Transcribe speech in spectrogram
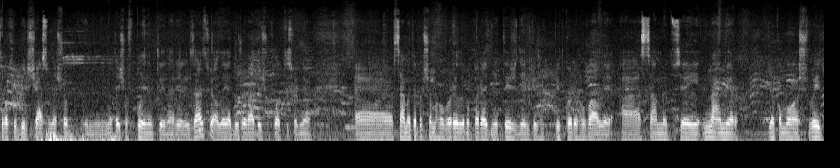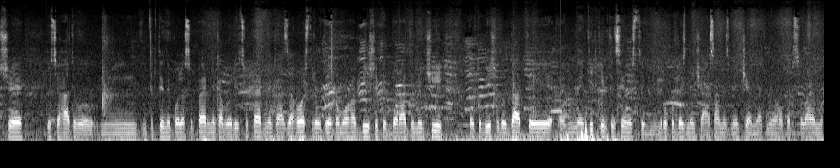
трохи більш часу на щоб на те, щоб вплинути на реалізацію. Але я дуже радий, що хлопці сьогодні саме те, про що ми говорили попередній тиждень, під, підкоригували. А саме цей намір якомога швидше досягати третини поля суперника, воріт суперника, загострювати якомога більше, підбирати м'ячі, тобто більше додати е, не тільки інтенсивності руху без м'яча, а саме з м'ячем, як ми його пересуваємо.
